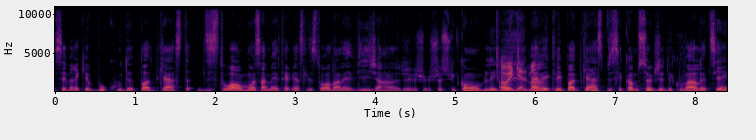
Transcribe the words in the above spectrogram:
C'est vrai qu'il y a beaucoup de podcasts d'histoire. Moi, ça m'intéresse l'histoire dans la vie. Genre, je, je- je suis comblé Ah, également. avec les podcasts. C'est comme ça que j'ai découvert le tien.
